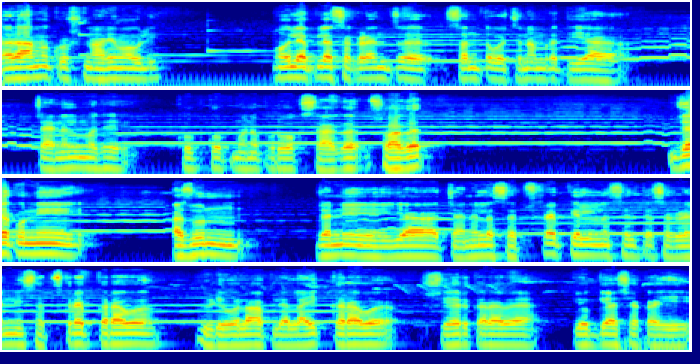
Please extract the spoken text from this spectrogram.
रामकृष्ण हरिमाऊली. माऊली आपल्या सगळ्यांचं संत वचनामृत या चॅनलमध्ये खूप खूप मनपूर्वक स्वागत स्वागत. ज्या कोणी अजून ज्यांनी या चॅनलला सबस्क्राईब केलं नसेल त्या सगळ्यांनी सबस्क्राईब करावं व्हिडिओला आपल्या लाईक करावं शेअर कराव्या योग्य अशा काही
